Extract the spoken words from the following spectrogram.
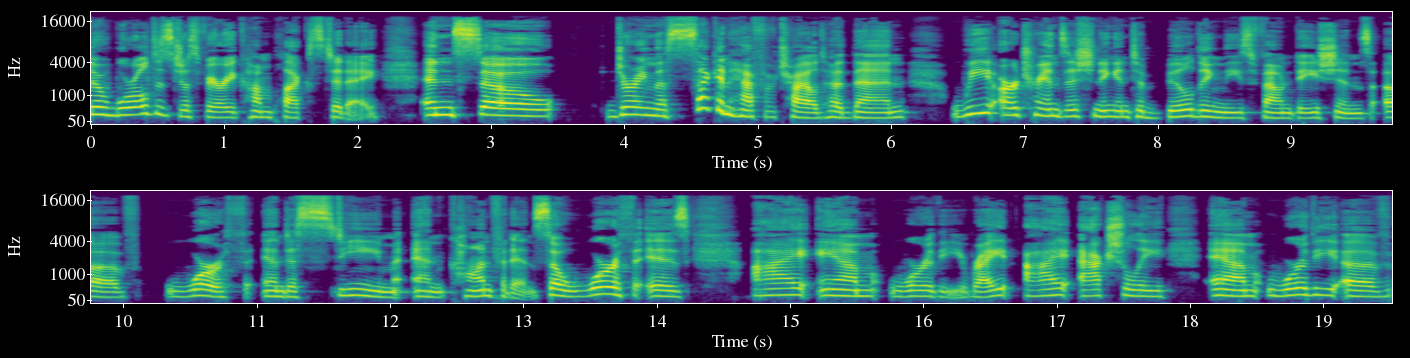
The world is just very complex today. And so, during the second half of childhood, then we are transitioning into building these foundations of worth and esteem and confidence. So, worth is I am worthy, right? I actually am worthy of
